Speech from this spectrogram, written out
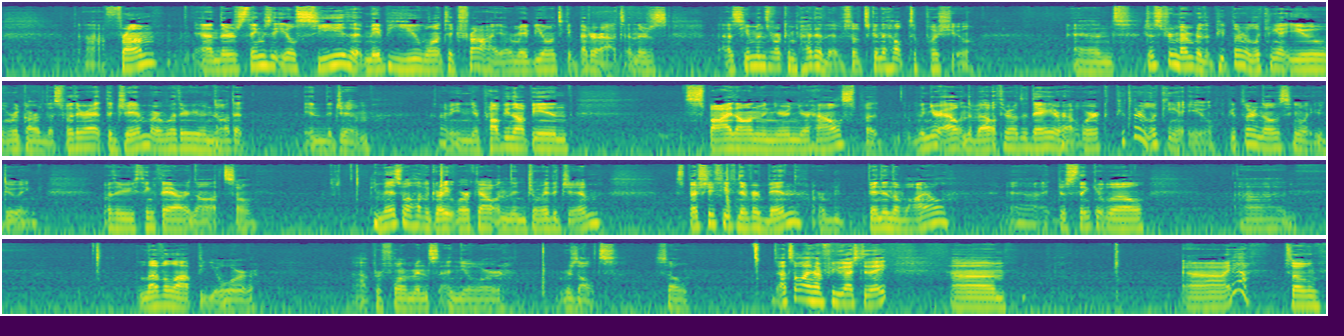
uh, from. And there's things that you'll see that maybe you want to try or maybe you want to get better at. And there's as humans we're competitive, so it's going to help to push you. And just remember that people are looking at you regardless, whether you're at the gym or whether you're not at in the gym. I mean, you're probably not being spied on when you're in your house, but when you're out and about throughout the day or at work, people are looking at you. People are noticing what you're doing, whether you think they are or not. So you may as well have a great workout and enjoy the gym, especially if you've never been or been in a while. Uh, I just think it will uh, level up your uh, performance and your results. So that's all I have for you guys today. Um, uh, yeah. So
